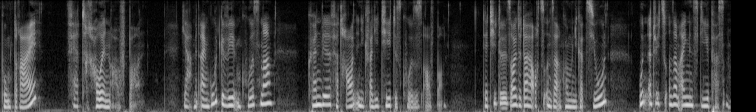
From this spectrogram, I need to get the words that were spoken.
Punkt 3. Vertrauen aufbauen. Ja, mit einem gut gewählten Kursnamen können wir Vertrauen in die Qualität des Kurses aufbauen. Der Titel sollte daher auch zu unserer Kommunikation und natürlich zu unserem eigenen Stil passen.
